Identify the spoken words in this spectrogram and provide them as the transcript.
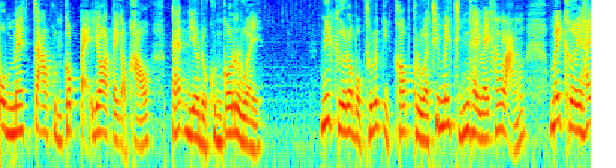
อมแม่เจ้าคุณก็แปะยอดไปกับเขา แป๊บเดียวเดี๋ยวคุณก็รวย นี่คือระบบธุรกิจครอบครัวที่ไม่ทิ้งใครไว้ข้างหลัง ไม่เคยให้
